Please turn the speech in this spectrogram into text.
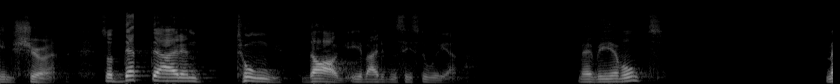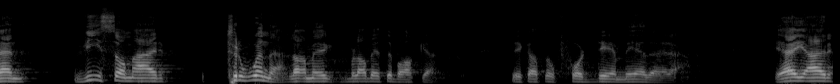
ildsjøen. Så dette er en tung dag i verdenshistorien. Med mye vondt. Men vi som er troende La meg bla det tilbake, slik at dere får det med dere. Jeg er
